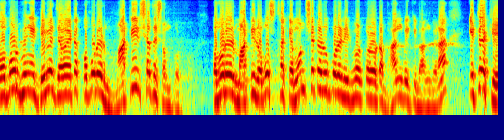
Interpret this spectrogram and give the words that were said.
কবর ভেঙে ডেবে যাওয়া এটা কবরের মাটির সাথে সম্পর্ক। কবরের মাটির অবস্থা কেমন সেটার উপরে নির্ভর করে ওটা ভাঙবে কি ভাঙবে না। এটাকে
